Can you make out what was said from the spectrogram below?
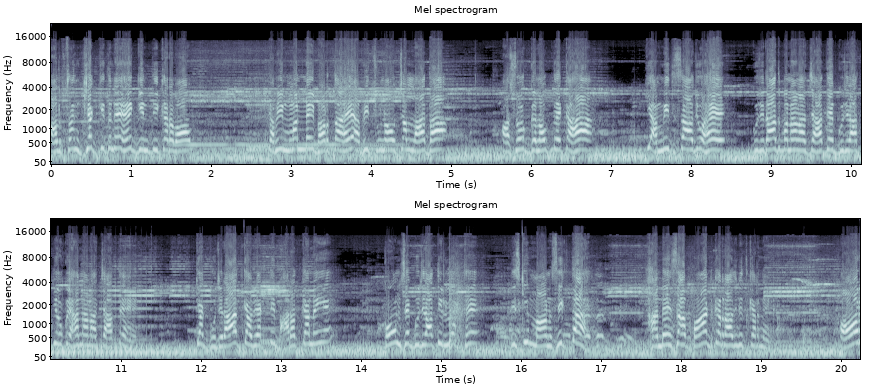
अल्पसंख्यक कितने हैं? गिनती करवाओ। कभी मन नहीं भरता है, अभी चुनाव चल रहा था। अशोक गहलोत ने कहा कि अमित शाह जो है, गुजरात बनाना चाहते हैं, गुजरातियों को यहाँ लाना चाहते हैं। क्या गुजरात का व्यक्ति भारत का नहीं है? कौन से गुजराती लोग थे? इसकी मानसिकता हमेशा बांट कर राजनीति करने का। और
